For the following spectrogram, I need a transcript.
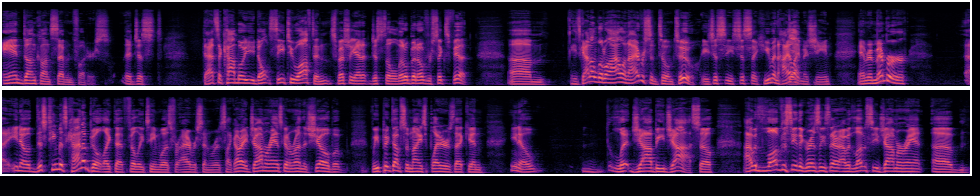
and dunk on seven footers? It just that's a combo you don't see too often, especially at just a little bit over six feet. Um, he's got a little Allen Iverson to him too. He's just he's just a human highlight yeah. machine. And remember, uh, you know, this team is kind of built like that Philly team was for Iverson, where it's like, all right, Ja Morant's going to run the show, but we picked up some nice players that can, you know, let Ja be Ja. So I would love to see the Grizzlies there. I would love to see Ja Morant um,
